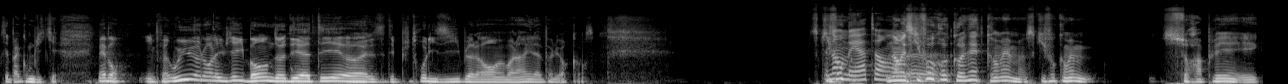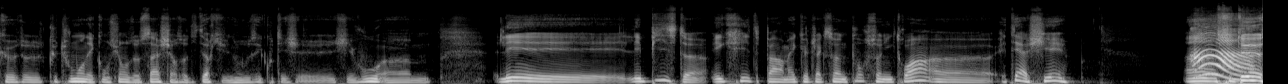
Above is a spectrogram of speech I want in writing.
c'est pas compliqué. Mais bon, il me fait oui, alors les vieilles bandes DAT, euh, elles étaient plus trop lisibles, alors euh, voilà, il a fallu recommencer. Non, faut- mais attends. non, mais ce qu'il faut euh, reconnaître quand même, ce qu'il faut quand même se rappeler et que, que tout le monde ait conscience de ça, chers auditeurs qui nous écoutez chez, chez vous, euh, les, les pistes écrites par Michael Jackson pour Sonic 3 euh, étaient à chier. Hein, Ah c'était-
